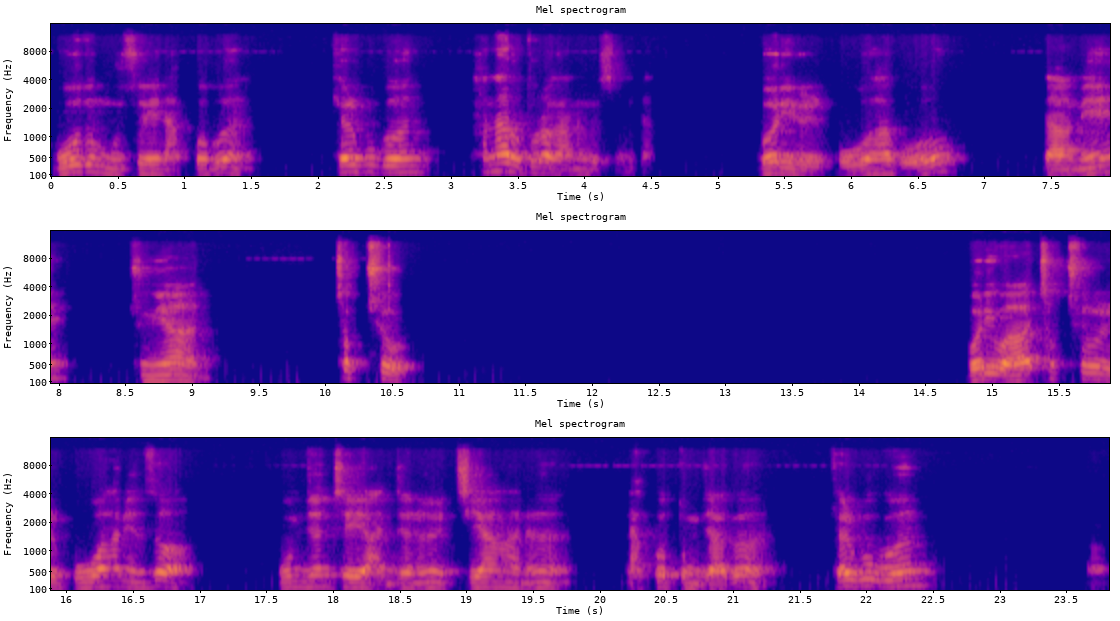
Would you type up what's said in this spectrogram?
모든 무수의 낙법은 결국은 하나로 돌아가는 것입니다. 머리를 보호하고 그 다음에 중요한 척추 머리와 척추를 보호하면서 몸 전체의 안전을 지향하는 낙법 동작은 결국은 어,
